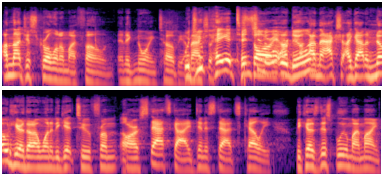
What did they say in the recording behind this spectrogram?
I'm not just scrolling on my phone and ignoring Toby. Would I'm you actually, pay attention to sorry, what we're doing? Oh. I'm actually. I got a note here that I wanted to get to from oh. our stats guy, Dennis Stats Kelly, because this blew my mind.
